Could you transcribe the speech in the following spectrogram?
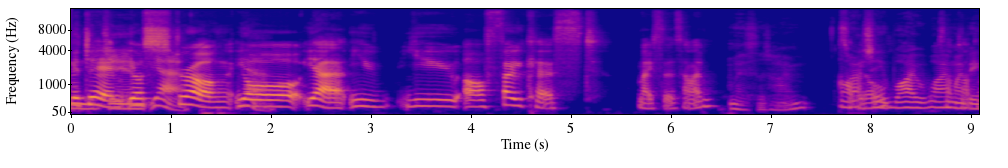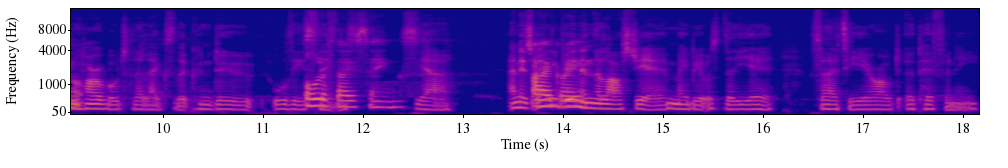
the in gym, you're Yeah, strong, you're, yeah, you, you are focused most of the time. most of the time. So Aren't actually, all? why why am I being horrible to the legs that can do all these All things? of those things. Yeah, and it's only been in the last year. Maybe it was the year thirty year old epiphany.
